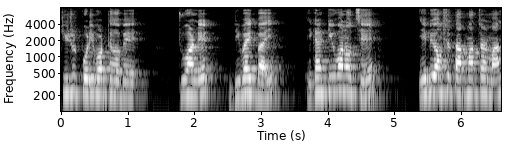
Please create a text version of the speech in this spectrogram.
টি টুর পরিবর্তে হবে টু হান্ড্রেড ডিভাইড বাই, এখানে টি ওয়ান হচ্ছে এবি অংশের তাপমাত্রার মান,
